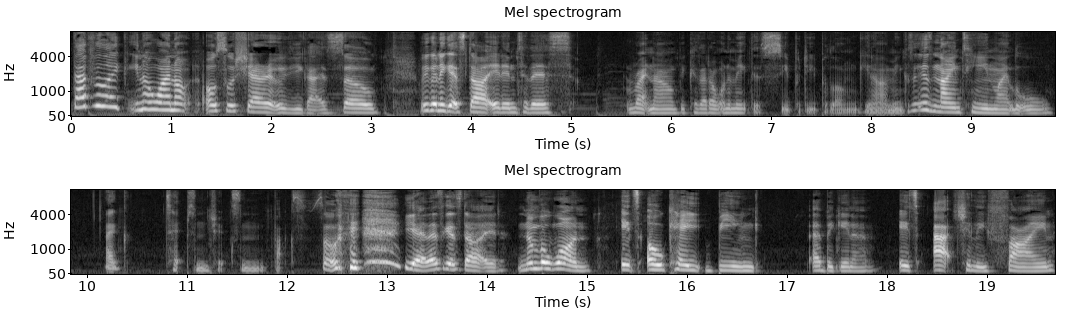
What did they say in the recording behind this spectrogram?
that I feel like, you know, why not also share it with you guys? So we're gonna get started into this right now because I don't want to make this super duper long, you know what I mean? Because it is 19 like little like tips and tricks and facts. So yeah, let's get started. Number one, it's okay being a beginner it's actually fine.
